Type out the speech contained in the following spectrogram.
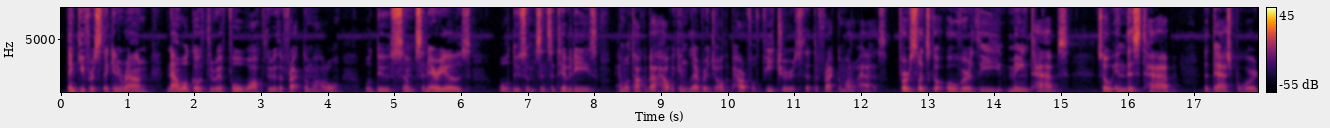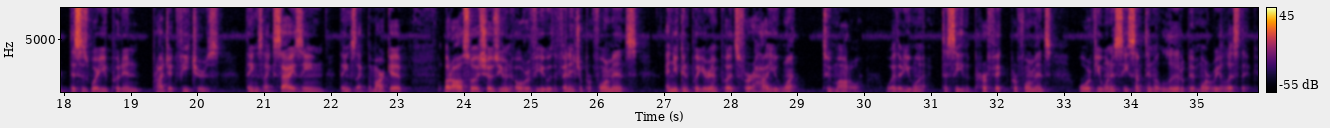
Thank you for sticking around. Now we'll go through a full walkthrough of the fractal model. We'll do some scenarios, we'll do some sensitivities, and we'll talk about how we can leverage all the powerful features that the fractal model has. First, let's go over the main tabs. So in this tab, the dashboard, this is where you put in project features, things like sizing, things like the market, but also it shows you an overview of the financial performance, and you can put your inputs for how you want to model, whether you want to see the perfect performance or if you want to see something a little bit more realistic.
